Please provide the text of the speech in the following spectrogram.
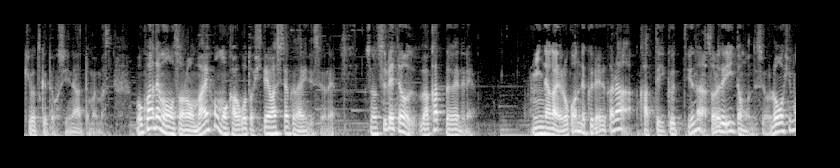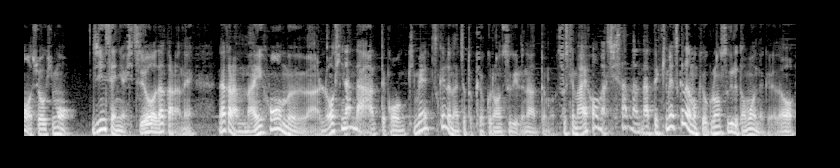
気をつけてほしいなと思います。僕はでもそのマイホームを買うことを否定はしたくないんですよね。その全てを分かった上でねみんなが喜んでくれるから買っていくっていうならそれでいいと思うんですよ。浪費も消費も人生には必要だからね。だからマイホームは浪費なんだってこう決めつけるのはちょっと極論すぎるなって思う。そしてマイホームは資産なんだって決めつけるのも極論すぎると思うんだけれど、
